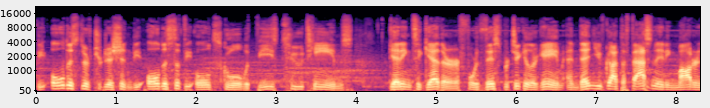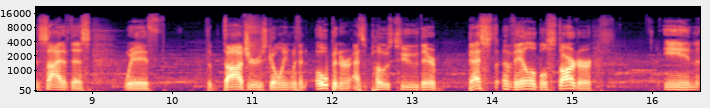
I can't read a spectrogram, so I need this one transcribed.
the oldest of tradition, the oldest of the old school with these two teams getting together for this particular game. And then you've got the fascinating modern side of this with the Dodgers going with an opener as opposed to their best available starter in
